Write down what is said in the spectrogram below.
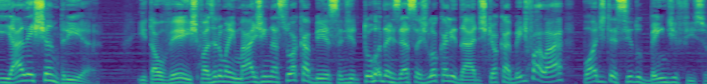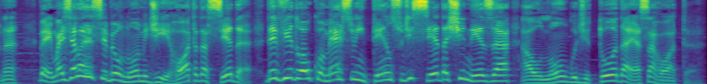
e Alexandria. E talvez fazer uma imagem na sua cabeça de todas essas localidades que eu acabei de falar pode ter sido bem difícil, né? Bem, mas ela recebeu o nome de Rota da Seda devido ao comércio intenso de seda chinesa ao longo de toda essa rota.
